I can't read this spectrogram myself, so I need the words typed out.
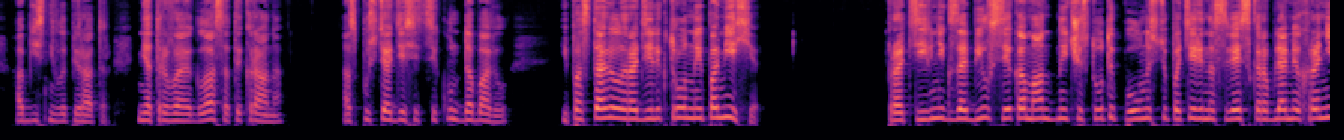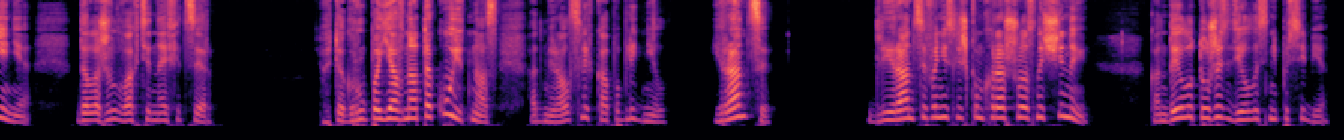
— объяснил оператор, не отрывая глаз от экрана. А спустя 10 секунд добавил «и поставил радиоэлектронные помехи». Противник забил все командные частоты, полностью потеряна связь с кораблями охранения, доложил вахтенный офицер. Эта группа явно атакует нас, адмирал слегка побледнел. Иранцы? Для иранцев они слишком хорошо оснащены. Канделу тоже сделалось не по себе.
